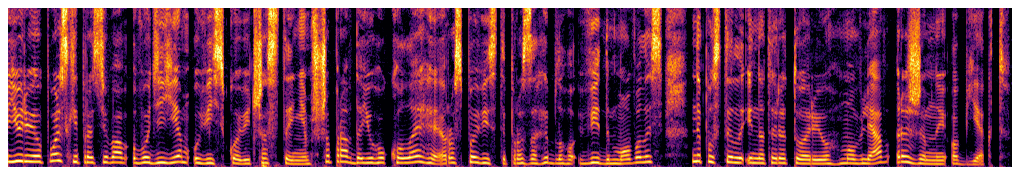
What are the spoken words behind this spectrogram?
Юрій Опольський працював водієм у військовій частині. Щоправда, його колеги розповісти про загиблого відмовились, не пустили і на територію, мовляв, режимний об'єкт.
